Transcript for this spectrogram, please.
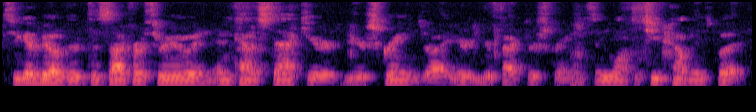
So you got to be able to decipher through and, and kind of stack your your screens, right? Your your factor screens. So you want the cheap companies, but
